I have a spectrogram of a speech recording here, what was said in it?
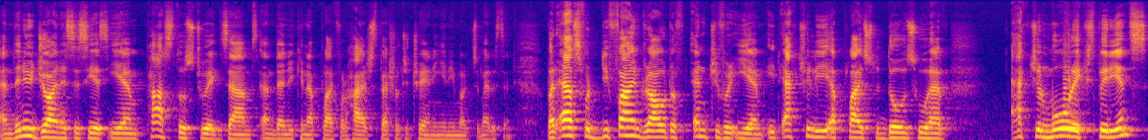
and then you join ACCS EM, pass those two exams, and then you can apply for higher specialty training in emergency medicine. But as for defined route of entry for EM, it actually applies to those who have actual more experience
